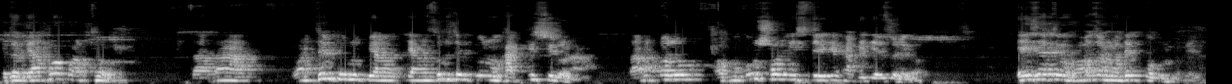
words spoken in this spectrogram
কিন্তু ব্যাপক অর্থ। তার অর্থের কোনো ক্যান্সারের কোনো ঘাটতি ছিল না। তারপরও অপকৌশল স্ত্রীকে ফাঁকি দিয়ে চলে গেল। এই জাতীয় হজ আমাদের কবুল হবে না।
